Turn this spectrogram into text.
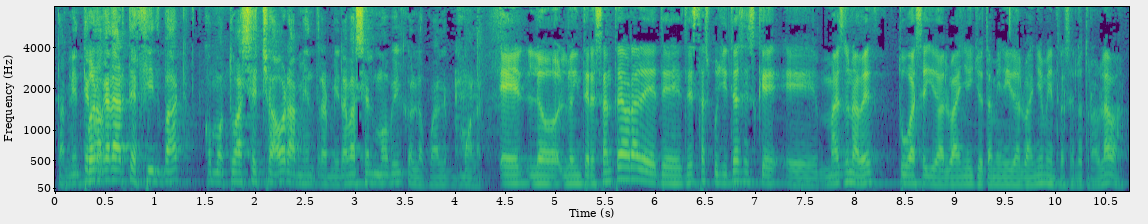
También tengo Bueno. que darte feedback, como tú has hecho ahora mientras mirabas el móvil, con lo cual mola. Eh, lo, lo interesante ahora de, de- de estas pullitas es que eh, más de una vez tú has ido al baño y yo también he ido al baño mientras el otro hablaba.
